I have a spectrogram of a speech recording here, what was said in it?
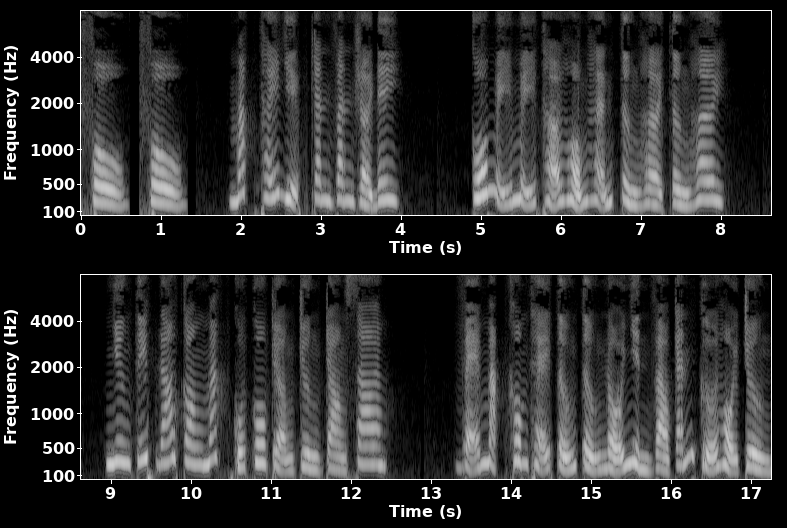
Phù, phù. Mắt thấy Diệp tranh văn rời đi. Cố Mỹ Mỹ thở hổn hển từng hơi từng hơi. Nhưng tiếp đó con mắt của cô trợn trừng tròn so. Vẽ mặt không thể tưởng tượng nổi nhìn vào cánh cửa hội trường.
